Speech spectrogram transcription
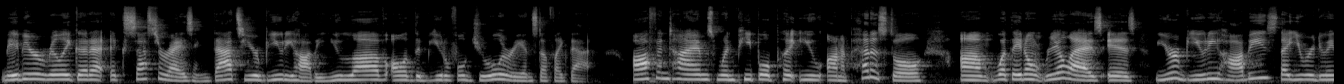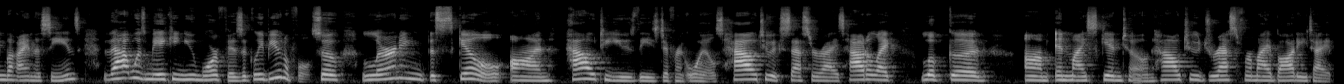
Maybe you're really good at accessorizing. That's your beauty hobby. You love all of the beautiful jewelry and stuff like that oftentimes when people put you on a pedestal um, what they don't realize is your beauty hobbies that you were doing behind the scenes that was making you more physically beautiful. So learning the skill on how to use these different oils how to accessorize how to like look good um, in my skin tone how to dress for my body type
